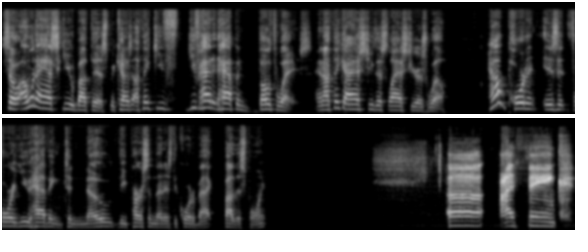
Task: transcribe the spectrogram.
So I want to ask you about this because I think you've you've had it happen both ways, and I think I asked you this last year as well. How important is it for you having to know the person that is the quarterback by this point? Uh, I think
